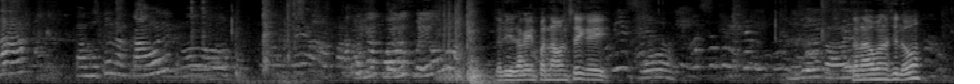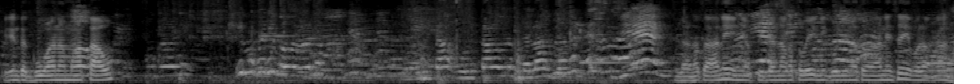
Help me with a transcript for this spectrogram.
Ah, kamu to ng kaon? Bayot, bayot, bayot. Dali na kayong panahon sa'yo kay... Tanawan na sila, oh. Kasi daguan ng mga tao. GM! Wala na ta ani, pila na katuwi ni guli na to ani say, wala na.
